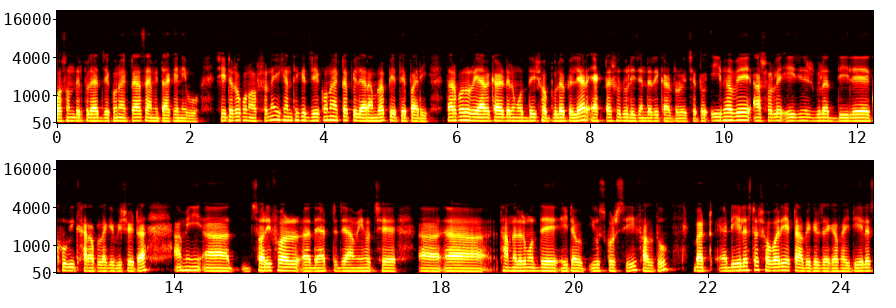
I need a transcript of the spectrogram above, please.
পছন্দের প্লেয়ার যে কোনো একটা আছে, আমি তাকে নিব। সেটারও কোনো অপশন নেই। এখান থেকে যে কোনো একটা প্লেয়ার আমরা পেতে পারি। তারপরও রেয়ার কার্ডের মধ্যেই সবগুলো প্লেয়ার একটা শুধু লিজেন্ডারি কার্ড রয়েছে। তো এইভাবে আসলে এই জিনিসগুলো দিলে খুবই খারাপ লাগে বিষয়টা। আমি সরি ফর দ্যাট যে আমি হচ্ছে থামনেলের মধ্যে এইটা ইউজ করছি ফালতু। বাট ডিএলএসটা সবারই একটা আবেগের জায়গা ভাই। ডিএলএস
